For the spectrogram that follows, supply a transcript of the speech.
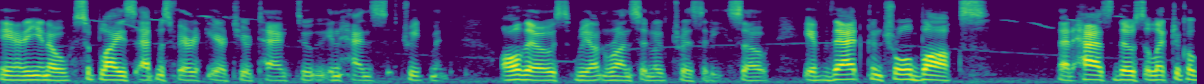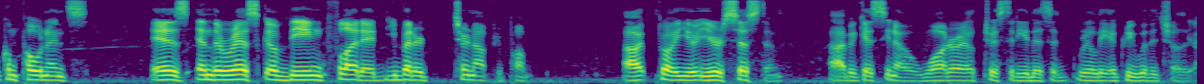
and you know supplies atmospheric air to your tank to enhance treatment all those runs in electricity. So if that control box that has those electrical components is in the risk of being flooded, you better turn off your pump, uh, your, your system. Uh, because you know water electricity doesn't really agree with each other.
